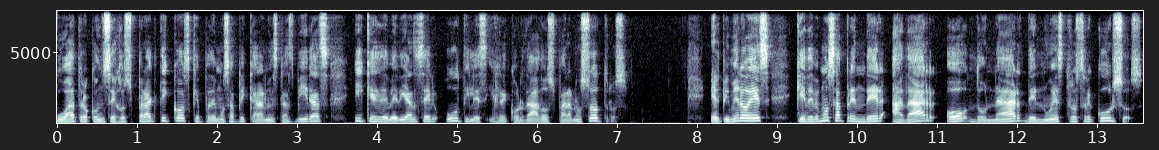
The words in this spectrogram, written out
cuatro consejos prácticos que podemos aplicar a nuestras vidas y que deberían ser útiles y recordados para nosotros. El primero es que debemos aprender a dar o donar de nuestros recursos.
